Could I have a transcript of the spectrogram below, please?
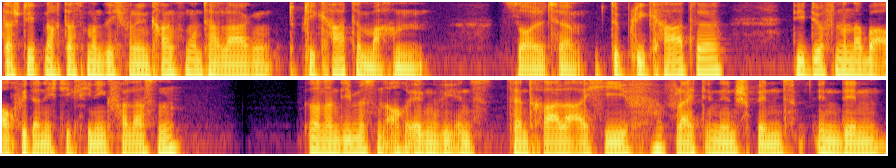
Da steht noch, dass man sich von den Krankenunterlagen Duplikate machen sollte. Duplikate, die dürfen dann aber auch wieder nicht die Klinik verlassen, sondern die müssen auch irgendwie ins zentrale Archiv, vielleicht in den Spind, in den,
